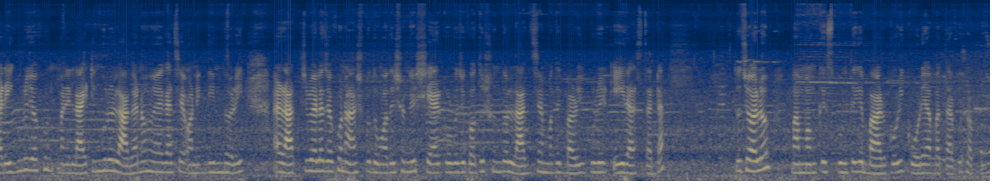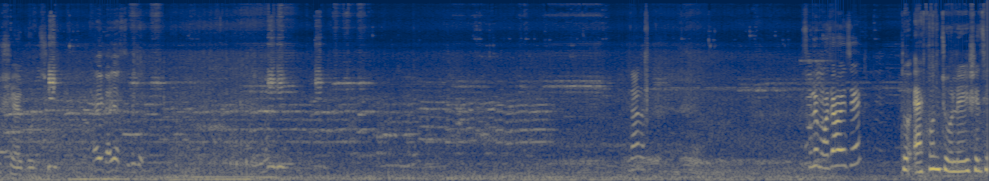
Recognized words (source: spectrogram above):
আর এইগুলো যখন মানে লাইটিংগুলো লাগানো হয়ে গেছে অনেক দিন ধরেই। আর রাত্রিবেলা যখন আসব তোমাদের সঙ্গে শেয়ার করব যে কত সুন্দর লাগছে আমাদের বারুইপুরের এই রাস্তাটা। তো চলো মামামকে স্কুল থেকে বার করি, করে আবার তারপর সব কিছু শেয়ার করছি শুনে মজা হয়েছে? তো এখন চলে এসেছি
